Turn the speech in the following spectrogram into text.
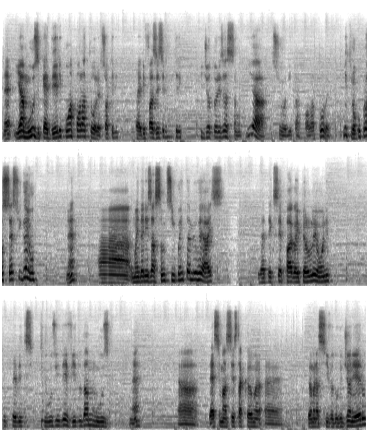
Né? E a música é dele com a Paula Toller, só que ele, para ele fazer isso, ele teria que pedir autorização. E a senhorita Paula Toller entrou com o processo e ganhou. Né? A, uma indenização de 50 mil reais, que vai ter que ser pago aí pelo Leone pelo esse uso indevido da música. Né? A 16ª Câmara, é, Câmara Civil do Rio de Janeiro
